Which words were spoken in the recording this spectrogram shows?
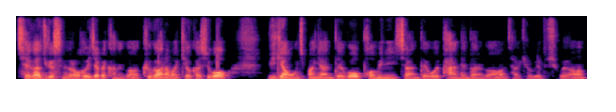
제가 죽였습니다라고 허위자백하는 거 그거 하나만 기억하시고 위경 공집방이 안 되고 범인은익죄 안 되고 다 안 된다는 거 잘 기억해 두시고요.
